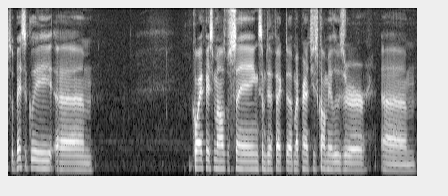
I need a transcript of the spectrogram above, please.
So basically, um, Kawaii Face Miles was saying something to the effect of, "My parents used to call me a loser," um,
